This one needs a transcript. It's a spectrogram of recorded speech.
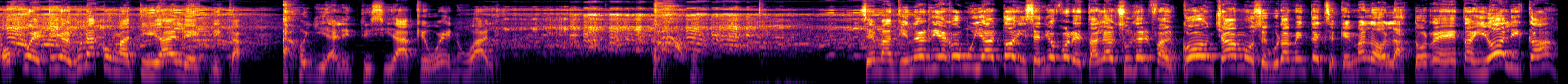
o fuertes y algunas con actividad eléctrica. Oye, electricidad, qué bueno, vale. Se mantiene el riesgo muy alto de incendios forestales al sur del Falcón, chamo. Seguramente se queman las torres estas eólicas.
